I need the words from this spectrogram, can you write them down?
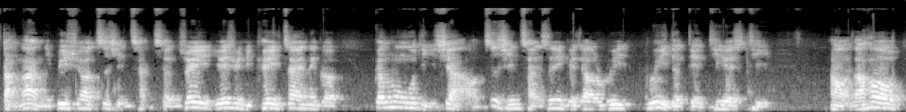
档案，你必须要自行产生，所以也许你可以在那个根目录底下啊，自行产生一个叫 read read 点 txt。好，然后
